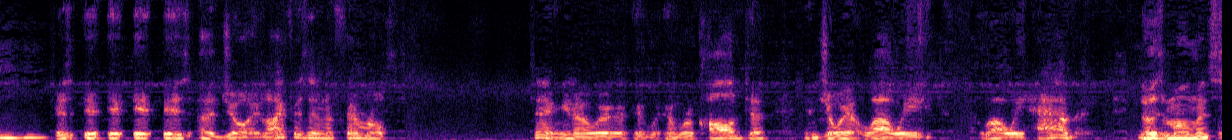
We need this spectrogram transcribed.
mm-hmm. is it, it, it is a joy. Life is an ephemeral thing, you know, we're, it, and we're called to enjoy it while we while we have it. Those moments,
